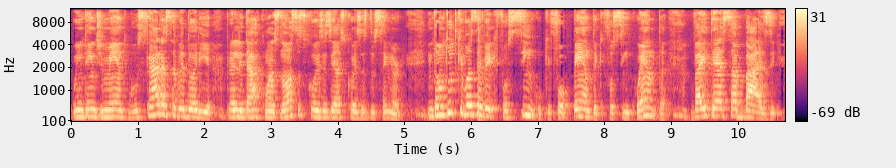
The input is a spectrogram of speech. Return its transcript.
o entendimento, buscar a sabedoria para lidar com as nossas coisas e as coisas do Senhor. Então, tudo que você vê que for 5, que for penta, que for 50, vai ter essa base,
